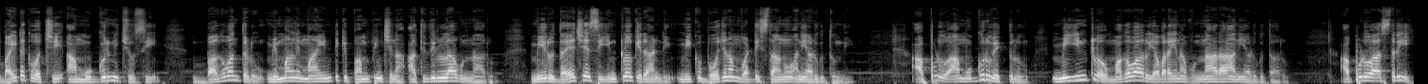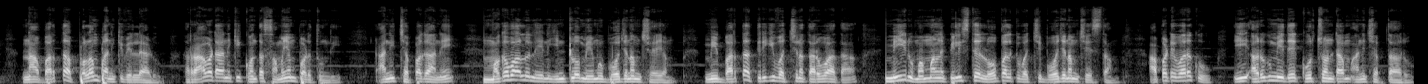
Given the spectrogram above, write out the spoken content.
బయటకు వచ్చి ఆ ముగ్గురిని చూసి భగవంతుడు మిమ్మల్ని మా ఇంటికి పంపించిన అతిథుల్లా ఉన్నారు. మీరు దయచేసి ఇంట్లోకి రాండి మీకు భోజనం వడ్డిస్తాను అని అడుగుతుంది. అప్పుడు ఆ ముగ్గురు వ్యక్తులు మీ ఇంట్లో మగవారు ఎవరైనా ఉన్నారా? అని అడుగుతారు. అప్పుడు ఆ స్త్రీ నా భర్త పొలం పనికి వెళ్ళాడు. రావడానికి కొంత సమయం పడుతుంది. అని చెప్పగానే మగవాళ్ళు లేని ఇంట్లో మేము భోజనం చేయం. మీ భర్త తిరిగి వచ్చిన తర్వాత మీరు మమ్మల్ని పిలిస్తే లోపలికి వచ్చి భోజనం చేస్తాం. అప్పటి వరకు ఈ అరుగు మీదే కూర్చుంటాం అని చెప్తారు.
